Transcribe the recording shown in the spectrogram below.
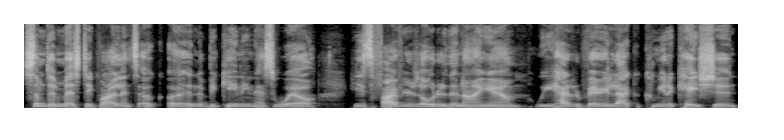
some domestic violence uh, uh, in the beginning as well. He's five years older than I am. We had a very lack of communication,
